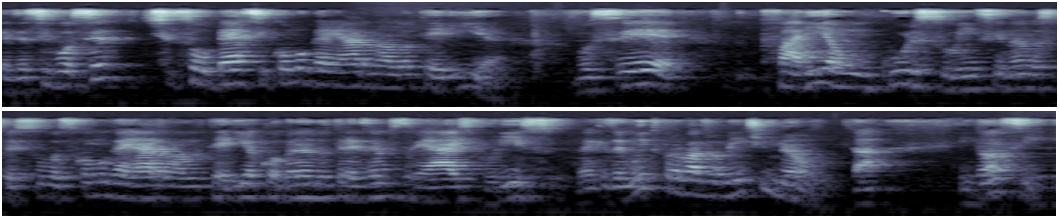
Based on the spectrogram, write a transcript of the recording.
Quer dizer, se você soubesse como ganhar na loteria, você faria um curso ensinando as pessoas como ganhar na loteria cobrando 300 reais por isso? Né? Quer dizer, muito provavelmente não, tá? Então, assim,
